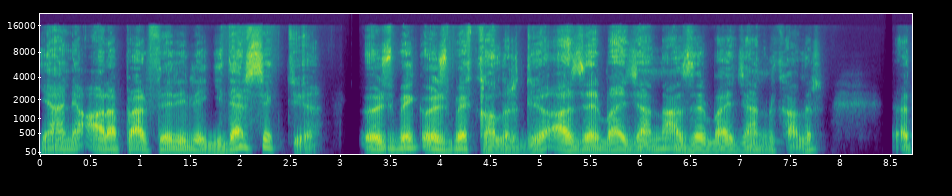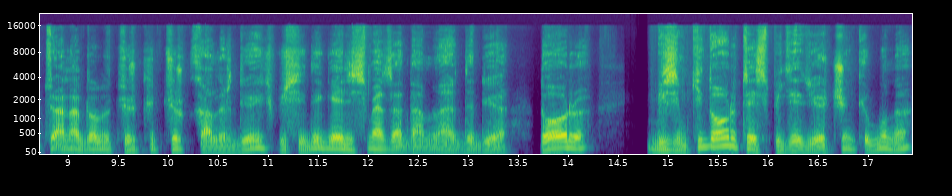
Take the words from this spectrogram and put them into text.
Yani Arap harfleriyle gidersek diyor. Özbek Özbek kalır diyor. Azerbaycanlı Azerbaycanlı kalır. Anadolu Türk'ü Türk kalır diyor. Hiçbir şey de gelişmez adamlardı diyor. Doğru. Bizimki doğru tespit ediyor. Çünkü bunu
